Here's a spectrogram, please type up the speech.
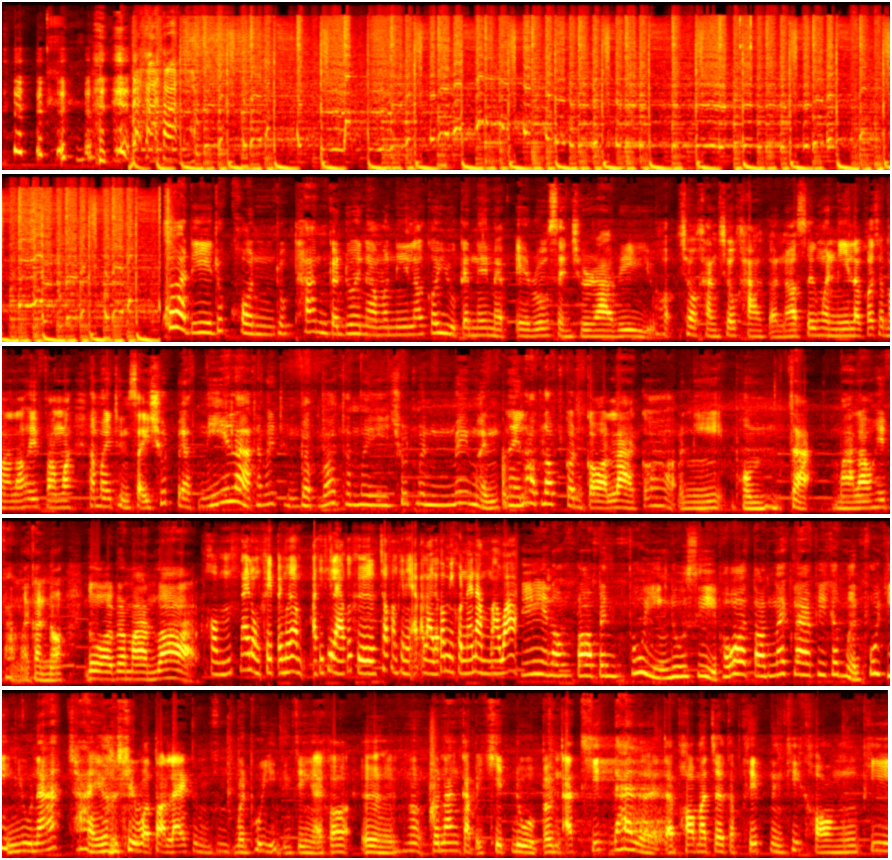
ดีทุกคนทุกท่านกันด้วยนะวันนี้แล้วก็อยู่กันในแมป Aero Century อยู่โชว์ครั้งโชว์คราวก่อนเนาะซึ่งวันนี้เราก็จะมาเล่าให้ฟังว่าทำไมถึงใส่ชุดแบบนี้ล่ะทำไมถึงแบบว่าทำไมชุดมันไม่เหมือนในรอบๆก่อนๆล่ะก็วันนี้ผมจะ มาเล่าให้ฟังแล้วกันเนาะโดยประมาณว่าผมได้ลงคลิปไปเมื่ออาทิตย์ที่แล้วก็คือชอบคอนเทนต์อะไรแล้วก็มีคนแนะนำมาว่าพี่ลองปลอมเป็นผู้หญิงดูสิเพราะว่าตอนแรกๆพี่ก็เหมือนผู้หญิงอยู่นะ ใช่ก็คิดว่าตอนแรกเหมือนผู้หญิงจริงๆไงก็เออก็ก็นั่งกลับไปคิดดูเป็นอาทิตย์ได้เลย แต่พอมาเจอกับคลิปหนึ่งที่ของพี่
